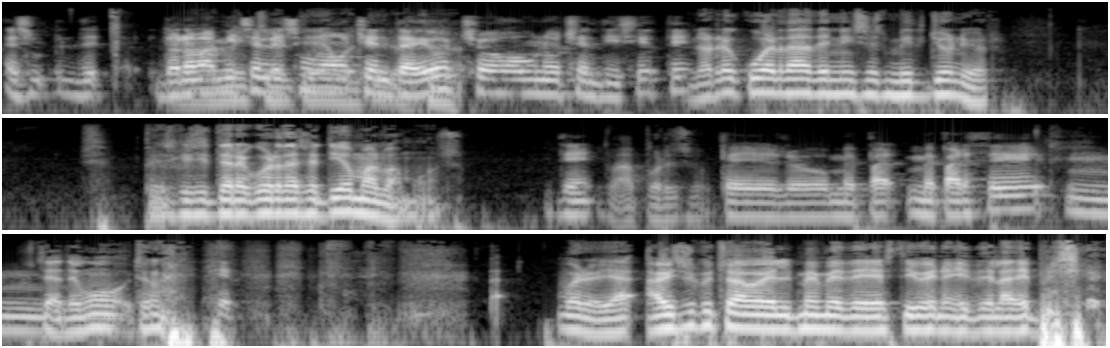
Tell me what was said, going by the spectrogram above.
es- de- Donovan Donovan Mitchell Mitchell es un buen tiro, 88 o un 87. ¿No recuerda a Dennis Smith Jr.? pero es que si te recuerda a ese tío, mal vamos. De- Ah, por eso. pero me, pa- me parece. mm, O sea, tengo... tengo- que- Bueno, ya habéis escuchado el meme de Steven A. de la depresión.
